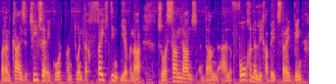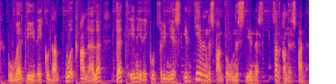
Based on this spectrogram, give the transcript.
wat dan Kaizer Chiefs se rekord van 2015 ewenaar. So as Sundowns dan hulle volgende Liga wedstryd wen, behoort die rekord dan ook aan hulle. Dit en die rekord vir die mees irriterende span vir ondersteuners van ander spanne.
